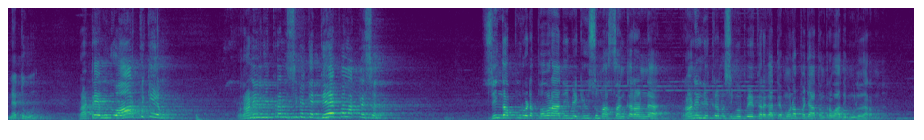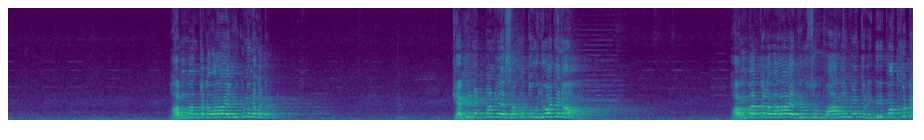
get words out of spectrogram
නැතුව රටේ මුළු ආර්ථිකයම රනිල් වික්‍රමසිංහගේ දේපලක් ලෙස සිංගප්පූරුවට පවරා දීමේ ගිවිසුම අත්සන් කරන්න රනිල් වික්‍රමසිංහ උපයෝග කරගත්තේ මොන ප්‍රජාතන්ත්‍රවාදී මූලධර්මද? හම්බන්තොට වරාය විකුණනකොට කැබිනට් මණ්ඩලයේ සම්මත වූ යෝජනාව හම්බන්තොට වරාය ගිවිසුම් පාර්ලිමේන්තුවට ඉදිරිපත් කොට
